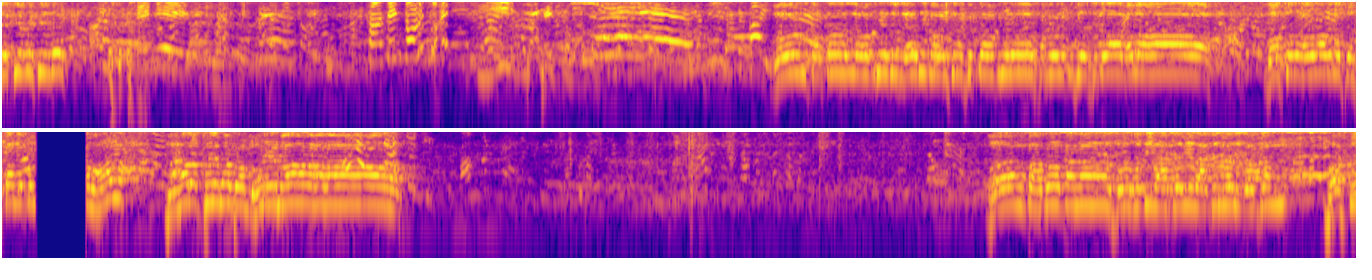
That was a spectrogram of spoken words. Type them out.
দেখি দেখি দেখ ওম কতল অগ্নি দুর্গাদি কৃষ্ণ কৃত অগ্নি সময় বুদ্ধি সুদা ভব বছর অবলা বলে সোতানে মহালক্ষ্মী মা ব্রহ্মণে মা ओम पावकन सरस्वती वादवी वादनवती गगं वस्तु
